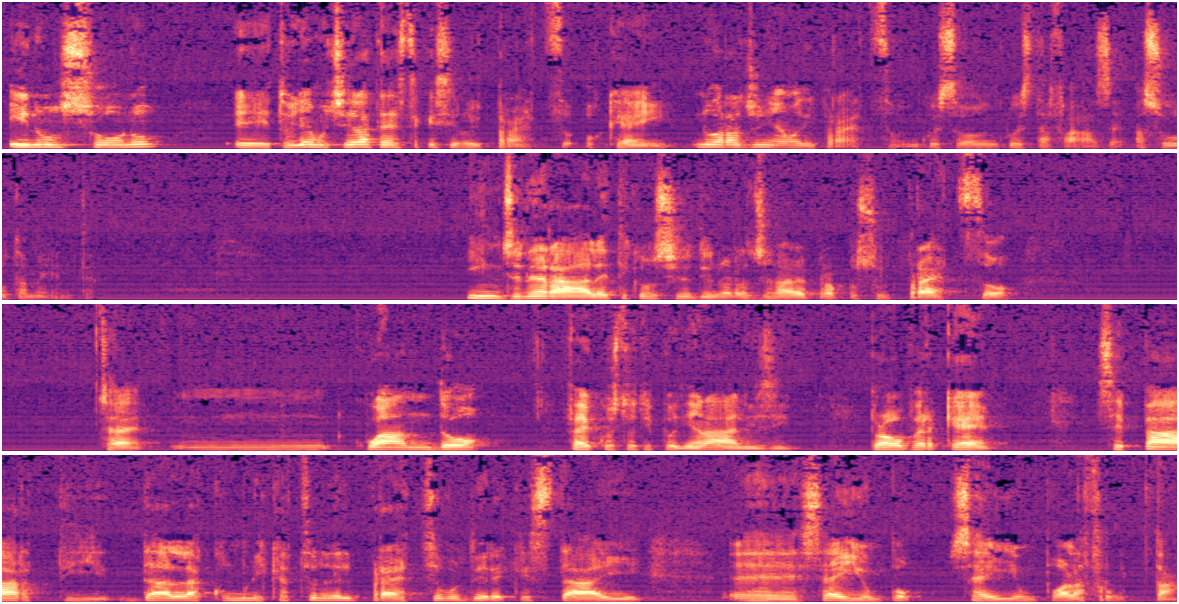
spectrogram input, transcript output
e non sono e togliamoci dalla testa che siano il prezzo, ok? Non ragioniamo di prezzo in, questo, in questa fase, assolutamente. In generale ti consiglio di non ragionare proprio sul prezzo, cioè mh, mm, quando fai questo tipo di analisi, proprio perché se parti dalla comunicazione del prezzo vuol dire che stai, eh, sei, un sei un po' alla frutta,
